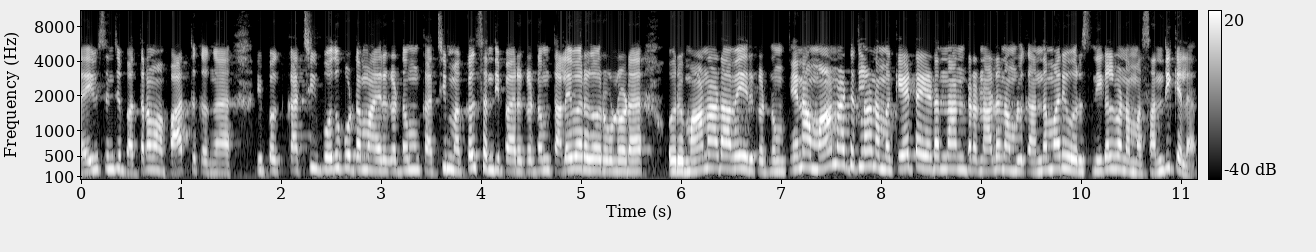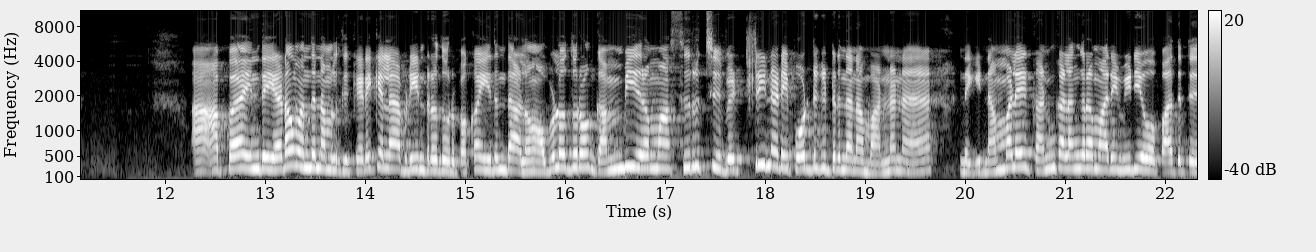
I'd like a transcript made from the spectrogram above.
தயவு செஞ்சு பத்திரமா பார்த்துக்கங்க இப்போ கட்சி பொதுக்கூட்டமாக இருக்கட்டும் கட்சி மக்கள் சந்திப்பாக இருக்கட்டும் தலைவர்களோட ஒரு மாநாடாகவே இருக்கட்டும். ஏன்னா மாநாட்டுக்கெலாம் நம்ம கேட்ட இடம்தான்றனால நம்மளுக்கு அந்த மாதிரி ஒரு நிகழ்வை நம்ம சந்திக்கலை. அப்போ இந்த இடம் வந்து நம்மளுக்கு கிடைக்கல அப்படின்றது ஒரு பக்கம் இருந்தாலும் அவ்வளோ தூரம் கம்பீரமாக சிரித்து வெற்றி நடை போட்டுக்கிட்டு இருந்த நம்ம அண்ணனை இன்றைக்கி நம்மளே கண் கலங்குற மாதிரி வீடியோவை பார்த்துட்டு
